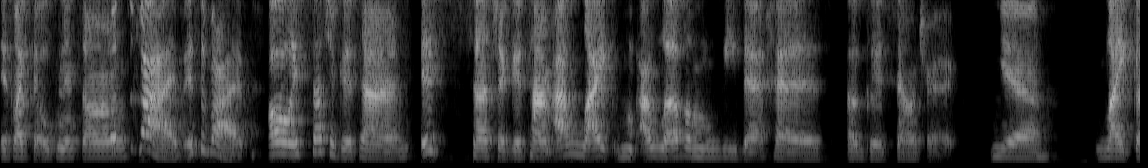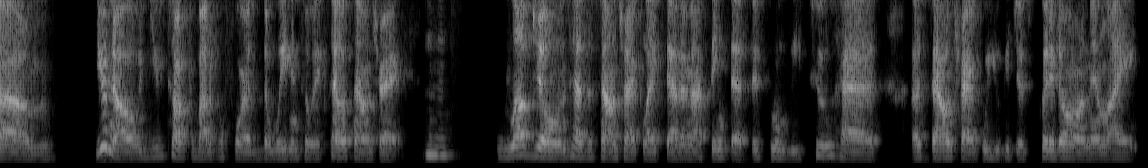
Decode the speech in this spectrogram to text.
It's like the opening song. it's a vibe. It's a vibe. Oh, it's such a good time. It's such a good time. I like. I love a movie that has a good soundtrack. Yeah, Like um, you know, you talked about it before. The Wait Until Exhale soundtrack. Mhm. Love Jones has a soundtrack like that, and I think that this movie too has a soundtrack where you could just put it on and like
